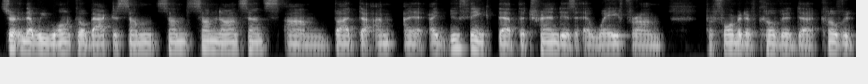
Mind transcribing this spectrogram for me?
certain that we won't go back to some some some nonsense. Um, but uh, I, I do think that the trend is away from performative COVID uh, COVID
